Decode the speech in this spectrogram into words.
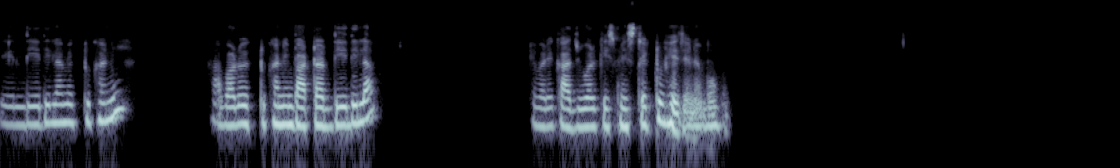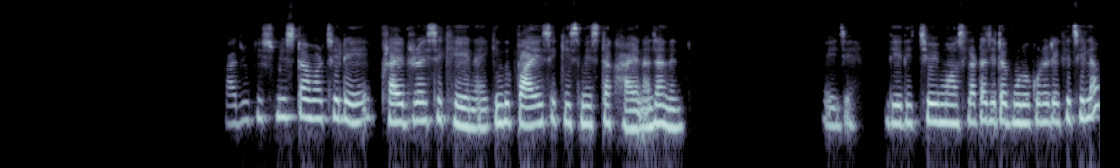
তেল দিয়ে দিলাম একটুখানি। আবারও একটুখানি বাটার দিয়ে দিলাম। এবারে কাজু আর কিশমিশটা একটু ভেজে নেব। কাজু কিশমিশটা আমার ছেলে ফ্রাইড রাইসে খেয়ে নেয়, কিন্তু পায়েসে কিশমিশটা খায় না, জানেন? এই যে, দিয়ে দিচ্ছি ওই মশলাটা যেটা গুঁড়ো করে রেখেছিলাম।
